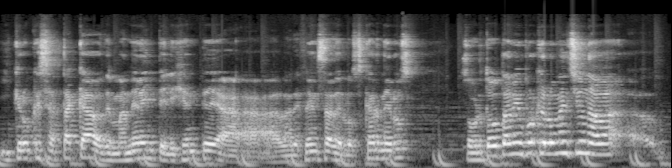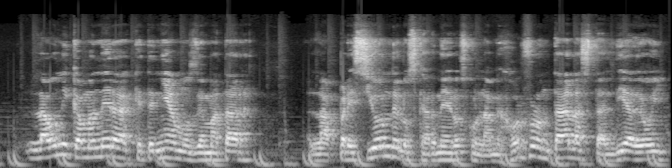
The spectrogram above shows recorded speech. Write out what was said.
Y creo que se ataca de manera inteligente a, a la defensa de los carneros. Sobre todo también porque lo mencionaba, la única manera que teníamos de matar la presión de los carneros con la mejor frontal hasta el día de hoy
